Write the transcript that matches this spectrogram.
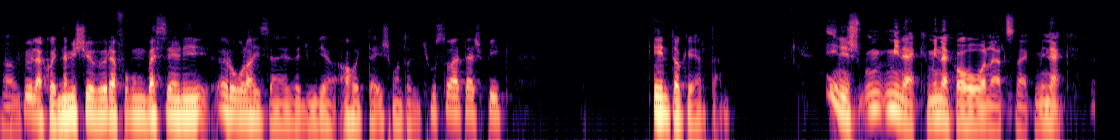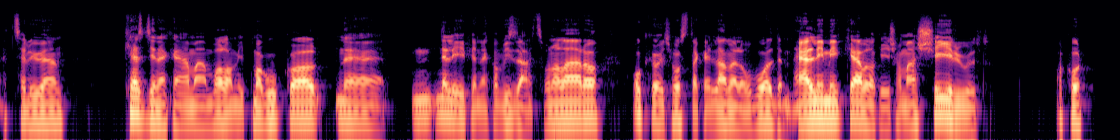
nem. főleg, hogy nem is jövőre fogunk beszélni róla, hiszen ez egy ugye, ahogy te is mondtad, egy 27-es pick. Én tök értem. Én is, minek, minek a Hornetsnek, minek? Egyszerűen kezdjenek el már valamit magukkal, ne, ne lépjenek a vizárc vonalára, oké, hogy hoztak egy lamelóból, de mellé még kell valaki, és ha már sérült, akkor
